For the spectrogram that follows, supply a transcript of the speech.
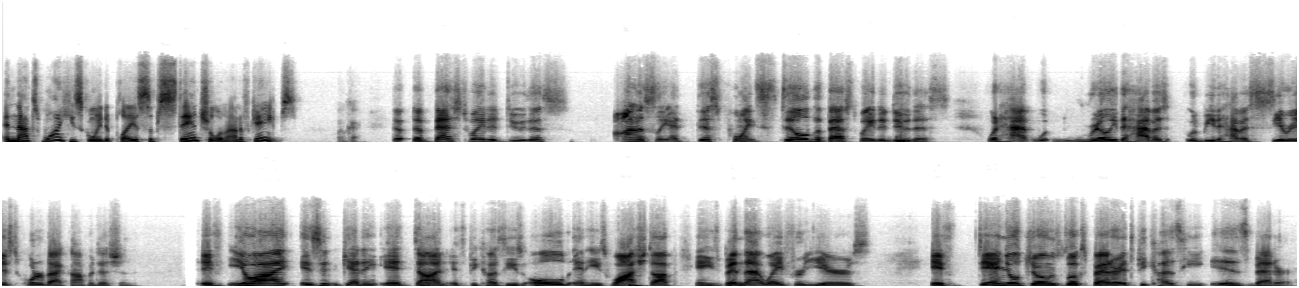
and that's why he's going to play a substantial amount of games. Okay. The the best way to do this, honestly, at this point, still the best way to do this would have would really to have a would be to have a serious quarterback competition. If Eli isn't getting it done, it's because he's old and he's washed up and he's been that way for years. If Daniel Jones looks better, it's because he is better.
